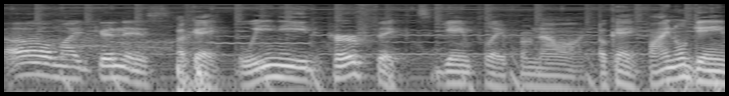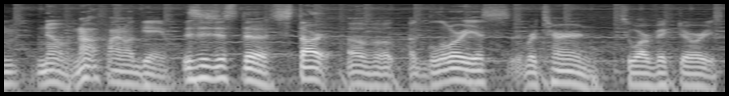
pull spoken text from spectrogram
oh my goodness. Okay, we need perfect gameplay from now on. Okay, final game. No, not final game. This is just the start of a, a glorious return to our victories.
